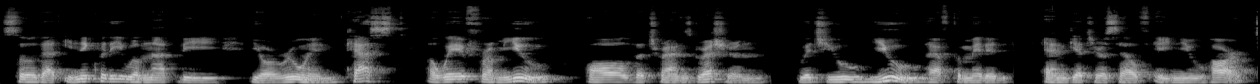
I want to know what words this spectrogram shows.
so that iniquity will not be your ruin. Cast away from you all the transgression which you, you have committed and get yourself a new heart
